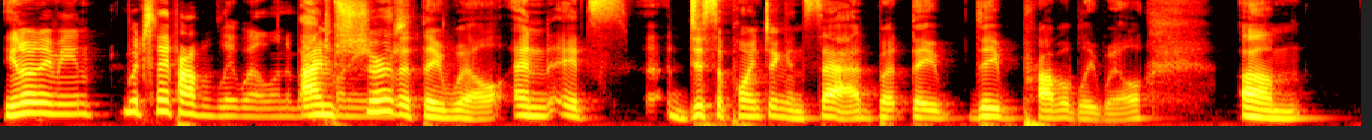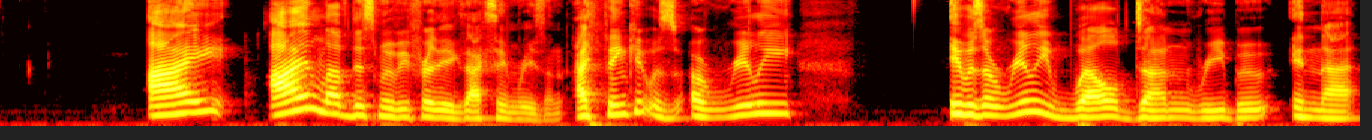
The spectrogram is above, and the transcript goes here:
you know what i mean Which they probably will in about i'm 20 sure years. that they will and it's disappointing and sad but they they probably will um i i love this movie for the exact same reason i think it was a really it was a really well done reboot in that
